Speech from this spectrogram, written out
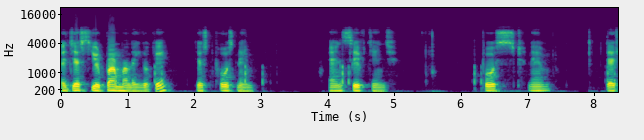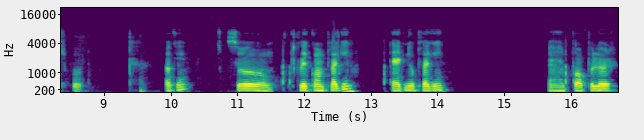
adjust your permalink okay? Just post name and save change. Post name dashboard okay? So click on plugin add new plugin and popular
